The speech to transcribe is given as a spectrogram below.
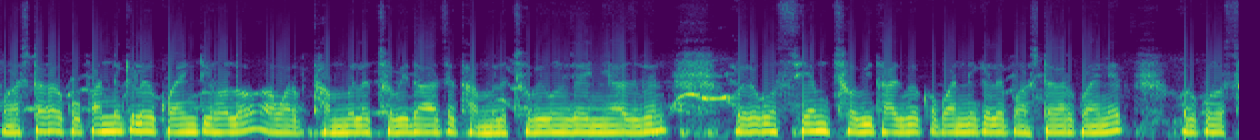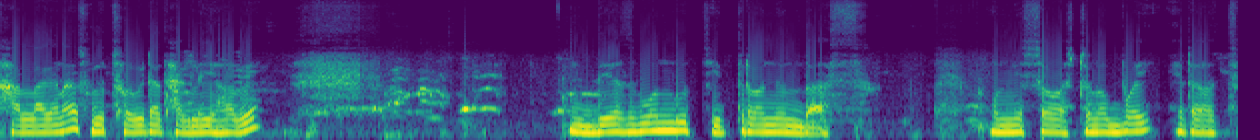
পাঁচ টাকার কোপার নিকেলের কয়েনটি হলো আমার থাম্বেলের ছবি দেওয়া আছে থাম্বেলের ছবি অনুযায়ী নিয়ে আসবেন। ওইরকম সেম ছবি থাকবে কোপার নিকেলের পাঁচ টাকার কয়েনের ওর কোনো সার লাগে না, শুধু ছবিটা থাকলেই হবে। দেশবন্ধু চিত্তরঞ্জন দাস, উনিশশো অষ্টানব্বই, এটা হচ্ছে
